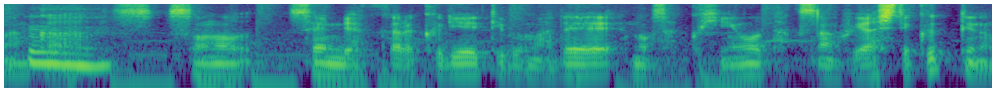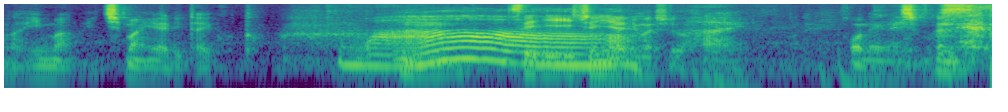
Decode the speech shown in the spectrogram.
らなんかその戦略からクリエイティブまでの作品をたくさん増やしていくっていうのが今一番やりたいこと。わうん、ぜひ一緒にやりましょう。はい、お願いします。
